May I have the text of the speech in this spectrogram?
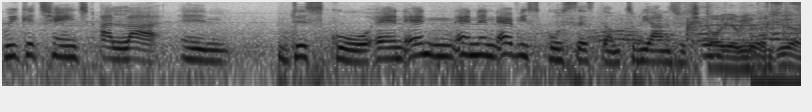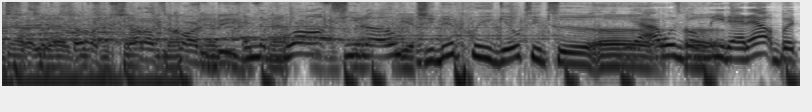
we could change a lot in this school and, and, and in every school system, to be honest with you. Oh yeah, we have to Yeah, shout- that. shout out- some shout to you know, Cardi B. In the snap, Bronx, you know. Yeah, she did plead guilty to. Uh, yeah, I was gonna uh, leave that out, but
